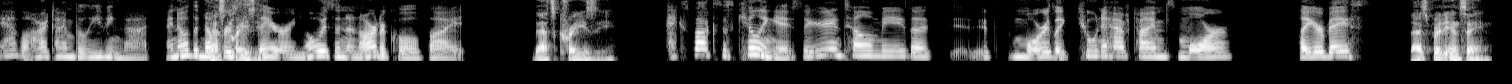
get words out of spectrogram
I have a hard time believing that. I know the numbers is there. I know it's in an article, but that's crazy. Xbox is killing it. So you're gonna tell me that it's more like two and a half times more player base? That's pretty insane.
